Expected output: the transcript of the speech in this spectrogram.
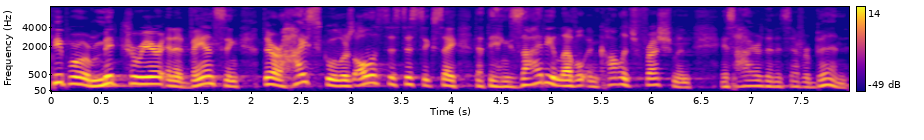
People who are mid career and advancing. There are high schoolers, all the statistics say that the anxiety level in college freshmen is higher than it's ever been.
